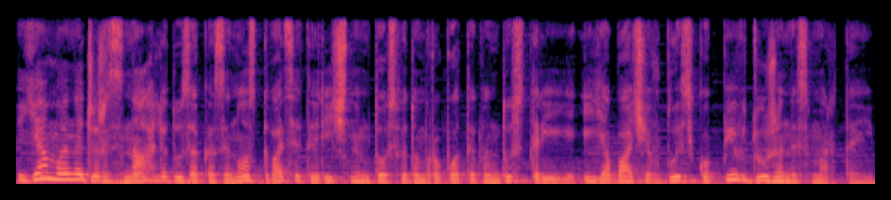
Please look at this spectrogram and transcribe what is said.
Я менеджер з нагляду за казино з 20-річним досвідом роботи в індустрії, і я бачив близько півдюжини смертей,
